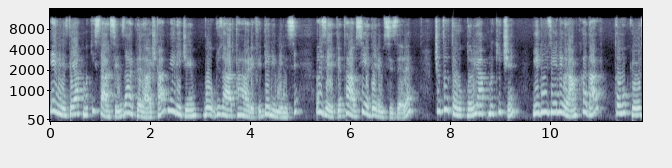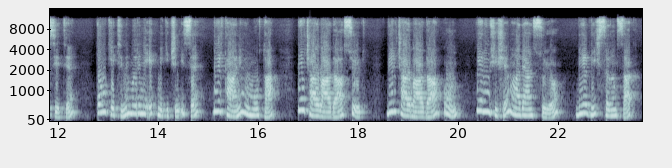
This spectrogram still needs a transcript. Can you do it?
evinizde yapmak isterseniz arkadaşlar vereceğim bu güzel tarifi denemenizi özellikle tavsiye ederim sizlere. Çıtır tavukları yapmak için 750 gram kadar tavuk göğüs eti, tavuk etini marine etmek için ise bir tane yumurta, bir çay bardağı süt, bir çay bardağı un, yarım şişe maden suyu, bir diş sarımsak,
